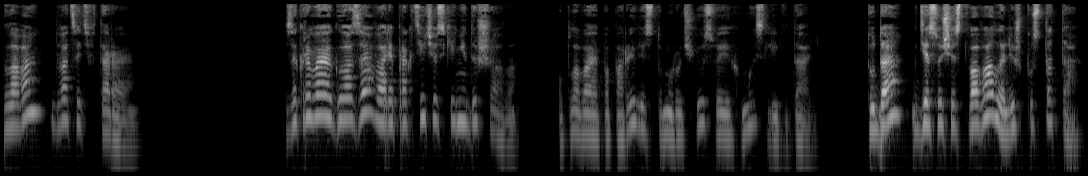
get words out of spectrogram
Глава двадцать вторая. Закрывая глаза, Варя практически не дышала, уплывая по порывистому ручью своих мыслей вдаль. Туда, где существовала лишь пустота,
